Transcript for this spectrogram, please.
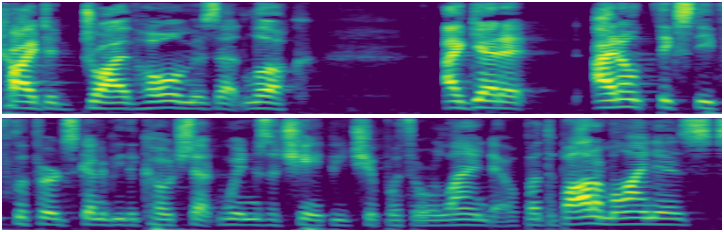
tried to drive home is that look, I get it. I don't think Steve Clifford's going to be the coach that wins a championship with Orlando. But the bottom line is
